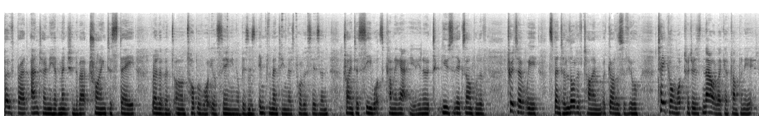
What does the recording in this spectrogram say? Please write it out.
both Brad and Tony have mentioned about trying to stay relevant on top of what you're seeing in your business, implementing those policies and trying to see what's coming at you. You know, to use the example of Twitter, we spent a lot of time, regardless of your take on what Twitter is now like a company.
